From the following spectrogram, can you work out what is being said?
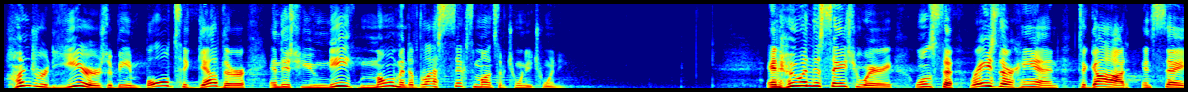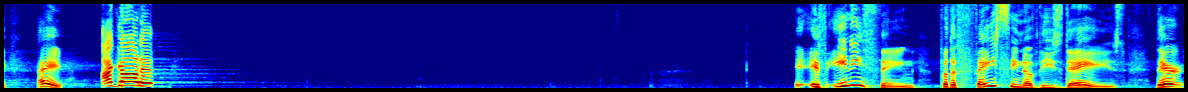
hundred years are being boiled together in this unique moment of the last six months of 2020. And who in this sanctuary wants to raise their hand to God and say, Hey, I got it? If anything, for the facing of these days, there,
